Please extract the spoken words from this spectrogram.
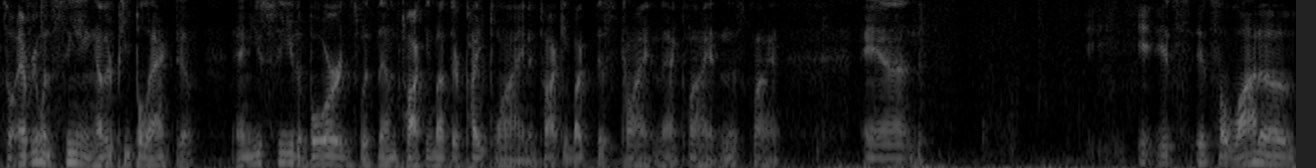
So everyone's seeing other people active. And you see the boards with them talking about their pipeline and talking about this client and that client and this client. And it, it's it's a lot of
